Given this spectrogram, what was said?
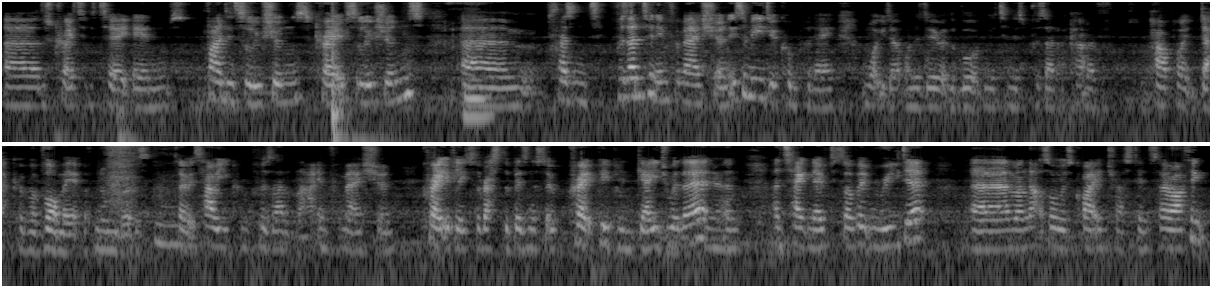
Uh, there's creativity in finding solutions, creative solutions, um, present, presenting information. It's a media company, and what you don't want to do at the board meeting is present a kind of PowerPoint deck of a vomit of numbers. So it's how you can present that information creatively to the rest of the business so creative people engage with it and, and take notice of it and read it. Um, and that's always quite interesting. So I think,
